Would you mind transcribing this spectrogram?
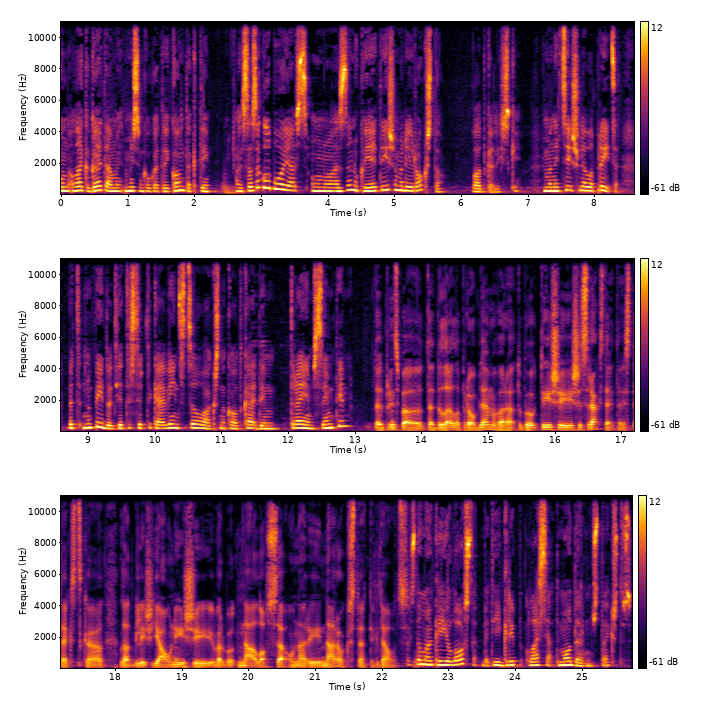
Un laika gaitā mēs esam kaut kādi kontakti sasaglabojās, un es zinu, ka jai tīšām arī raksta latgaļiski. Man ir cīši liela prīca, bet, nu, pīdot, ja tas ir tikai viens cilvēks no kaut kādiem trejiem simtiem, Tad, principā, tāda liela problēma varētu būt tieši šis rakstētais teksts, ka latgalīši jaunieši varbūt nalosa un arī naraksta tik daudz. Es domāju, ka viņi losa, bet viņi grib lasīt modernus tekstus.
